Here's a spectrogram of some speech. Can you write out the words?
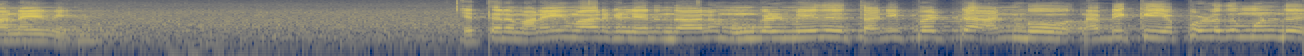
மனைவி. எத்தனை மனைவிமார்கள் இருந்தாலும் உங்கள் மீது தனிப்பட்ட அன்பு நபிக்கு எப்பொழுதும் உண்டு.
